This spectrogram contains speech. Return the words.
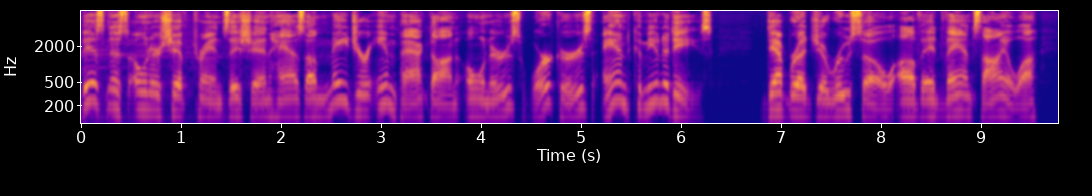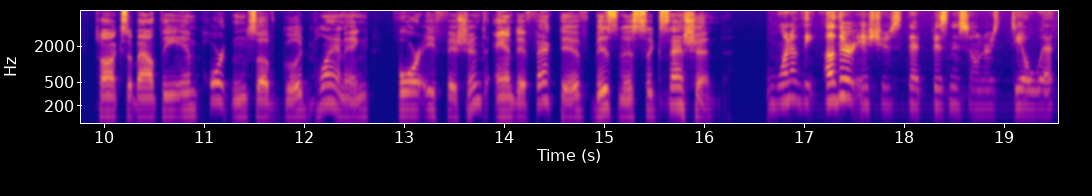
Business ownership transition has a major impact on owners, workers, and communities. Deborah Geruso of Advance Iowa talks about the importance of good planning for efficient and effective business succession. One of the other issues that business owners deal with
